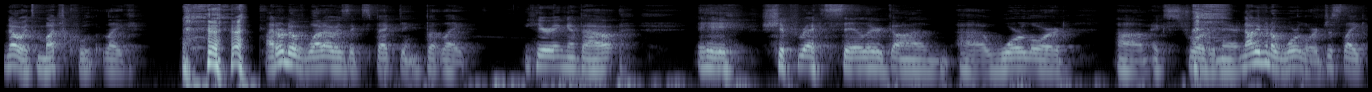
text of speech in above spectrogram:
no, it's much cooler. Like I don't know what I was expecting, but like hearing about a shipwrecked sailor gone uh, warlord um, extraordinaire. Not even a warlord, just like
